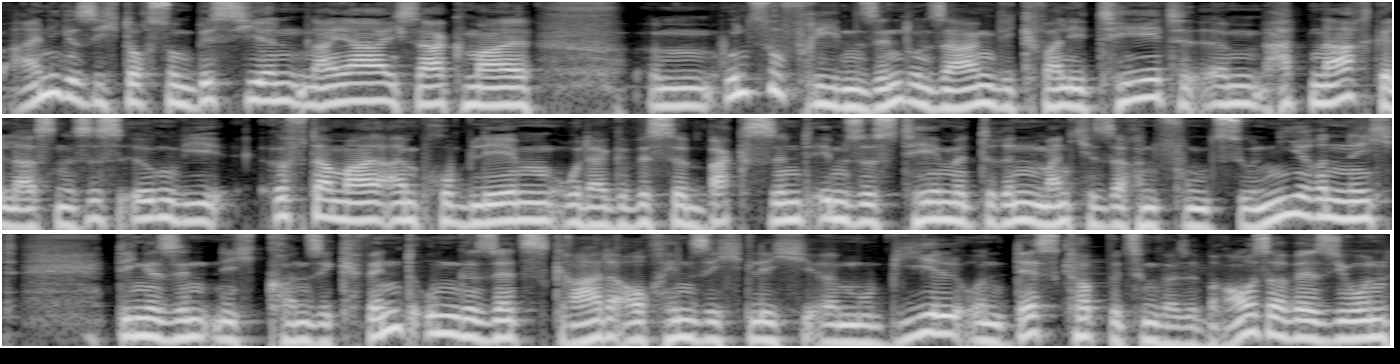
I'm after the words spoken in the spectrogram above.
einige sich doch so ein bisschen, naja, ich sag mal, ähm, unzufrieden sind und sagen, die Qualität ähm, hat nachgelassen. Es ist irgendwie öfter mal ein Problem oder gewisse Bugs sind im System mit drin. Manche Sachen funktionieren nicht. Dinge sind nicht konsequent umgesetzt, gerade auch hinsichtlich äh, Mobil- und Desktop- bzw. Browserversion.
